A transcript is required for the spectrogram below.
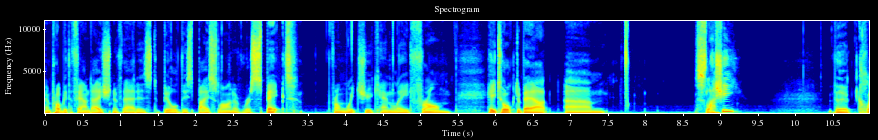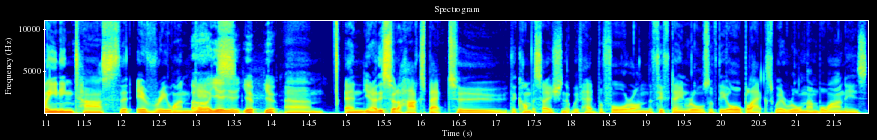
And probably the foundation of that is to build this baseline of respect from which you can lead from. He talked about um, slushy, the cleaning tasks that everyone gets. Oh yeah, yeah, yep, yep. Um, and you know, this sort of harks back to the conversation that we've had before on the 15 rules of the All Blacks, where rule number one is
